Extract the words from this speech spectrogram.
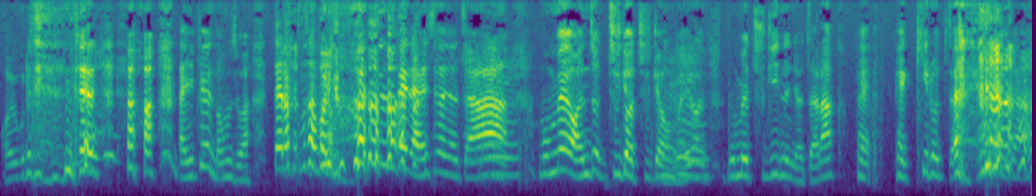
얼굴이 되는데 나 이 표현 너무 좋아. 때려 부숴버릴 것 같은데 날씬한 여자. 몸매 완전 죽여 죽여. 뭐 이런 몸매 죽이는 여자랑 100, 100kg짜리 여자.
